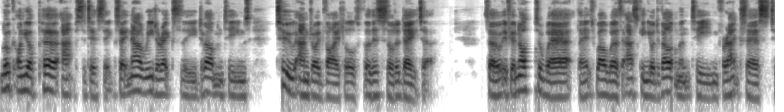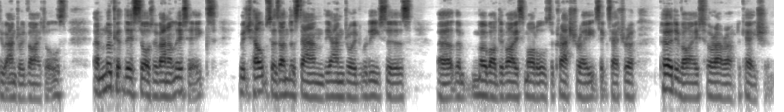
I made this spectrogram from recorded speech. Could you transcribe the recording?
look on your per app statistics. So it now redirects the development teams to Android Vitals for this sort of data. So if you're not aware, then it's well worth asking your development team for access to Android Vitals and look at this sort of analytics, which helps us understand the Android releases uh, the mobile device models, the crash rates, etc., per device for our application.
